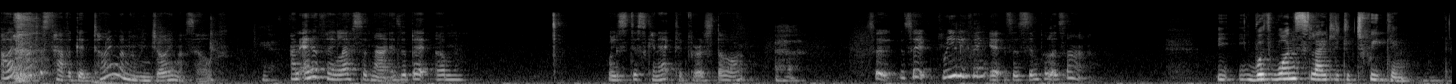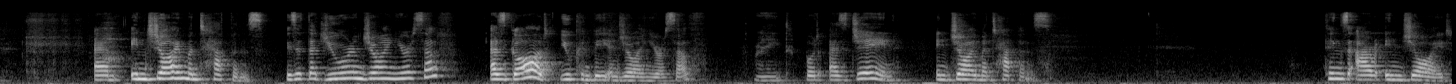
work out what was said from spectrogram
I, I just have a good time when I'm enjoying myself, Yeah. and anything less than that is a bit. Um, well, it's disconnected for a start. Uh-huh. So, so really think it's as simple as that? With one slight little tweaking. Um, enjoyment happens. Is it that you're enjoying yourself? As God, you can be enjoying yourself. Right. But as Jane, enjoyment happens. Things are enjoyed.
